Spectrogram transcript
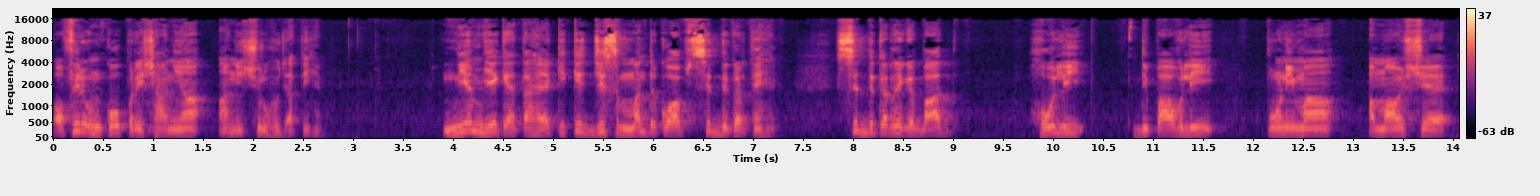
और फिर उनको परेशानियाँ आनी शुरू हो जाती हैं। नियम ये कहता है कि, कि जिस मंत्र को आप सिद्ध करते हैं सिद्ध करने के बाद होली दीपावली पूर्णिमा अमावस्या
